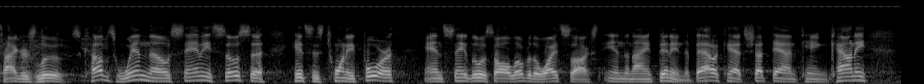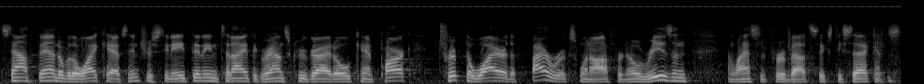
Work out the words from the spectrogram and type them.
Tigers lose. Cubs win, though. Sammy Sosa hits his 24th and St. Louis all over the White Sox in the ninth inning. The Battlecats shut down Kane County. South Bend over the Whitecaps. Interesting eighth inning tonight. The grounds crew guy at Old Kent Park tripped the wire. The fireworks went off for no reason and lasted for about 60 seconds.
